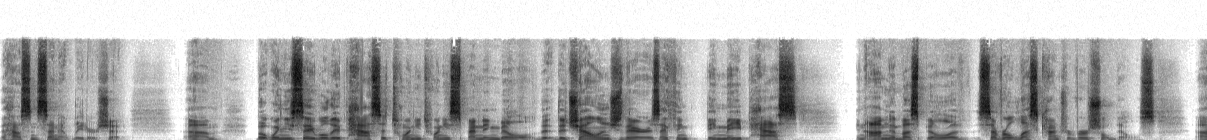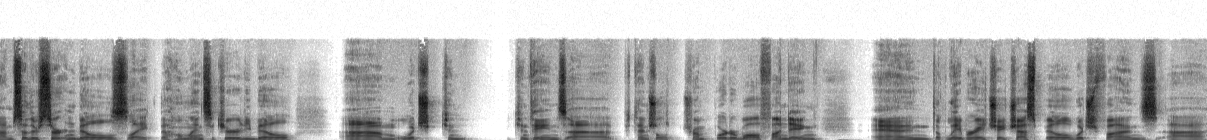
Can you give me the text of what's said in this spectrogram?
the House and Senate leadership. Um, but when you say, will they pass a 2020 spending bill, the, the challenge there is I think they may pass an omnibus bill of several less controversial bills. Um, so there's certain bills like the Homeland Security bill, um, which can, contains uh, potential Trump border wall funding, and the labor HHS bill, which funds uh,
